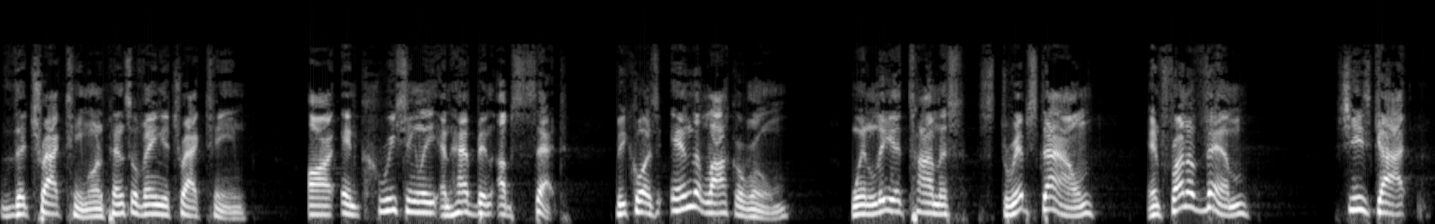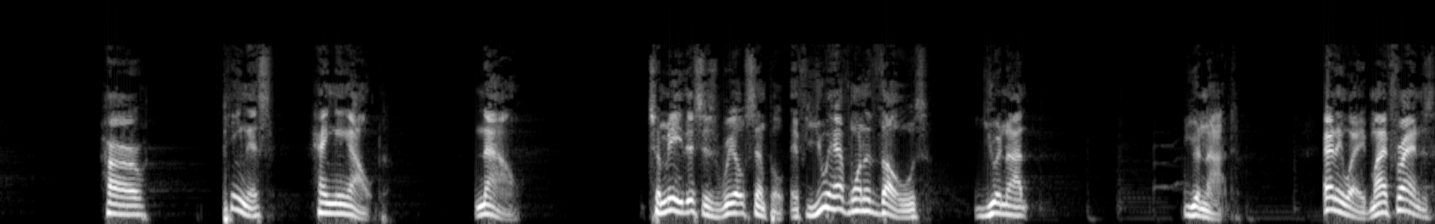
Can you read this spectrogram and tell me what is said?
the track team, on Pennsylvania track team, are increasingly and have been upset because in the locker room, when Lia Thomas strips down in front of them, she's got her penis hanging out. Now, to me, this is real simple. If you have one of those, you're not, you're not. Anyway, my friends,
